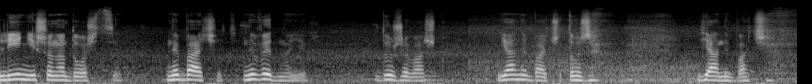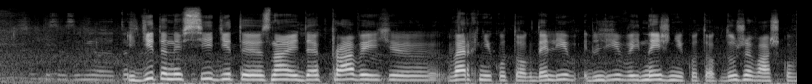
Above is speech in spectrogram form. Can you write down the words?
ліній, що на дошці. Не бачать, не видно їх. Дуже важко. Я не бачу теж. Я не бачу. І діти не всі діти знають, де правий е, верхній куток, де лів, лівий нижній куток. Дуже важко.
